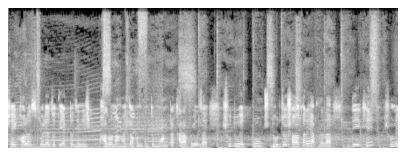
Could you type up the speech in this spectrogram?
সেই খরচ করে যদি একটা জিনিস ভালো না হয়, তখন কিন্তু মনটা খারাপ হয়ে যায়। শুধু একটু ধৈর্য সহকারে আপনারা দেখে শুনে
